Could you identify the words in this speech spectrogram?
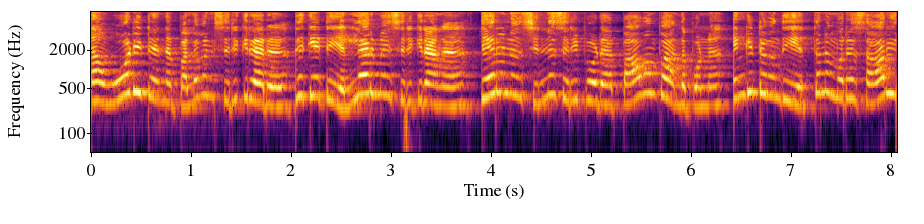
நான் ஓடிட்டு என்ன பல்லவன் சிரிக்கிறாரு? இதை கேட்டு எல்லாருமே சிரிக்கிறாங்க. சேரனும் சின்ன சிரிப்போட பாவம்பா அந்த பொண்ணு. என்கிட்ட வந்து எத்தனை முறை சாரி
